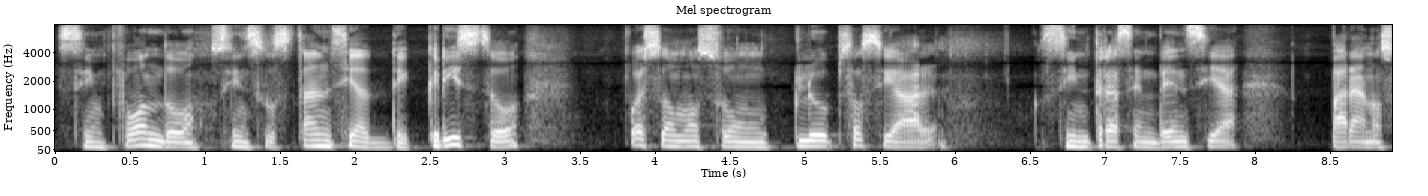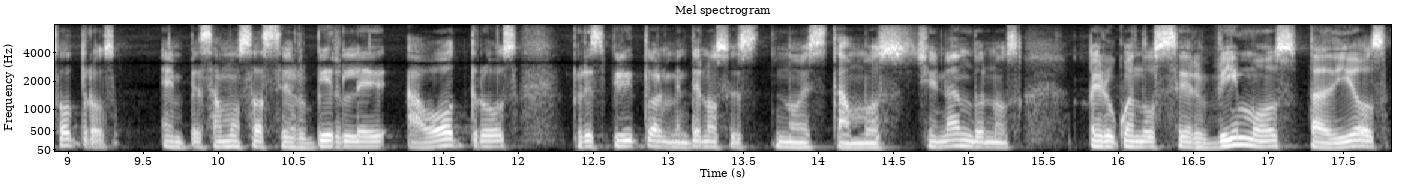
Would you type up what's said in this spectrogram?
sin fondo, sin sustancia de Cristo, pues somos un club social sin trascendencia para nosotros. Empezamos a servirle a otros, pero espiritualmente nos no estamos llenándonos. Pero cuando servimos a Dios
